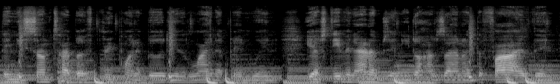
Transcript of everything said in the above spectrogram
They need some type of three point ability in the lineup. And when you have Steven Adams and you don't have Zion at the five, then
